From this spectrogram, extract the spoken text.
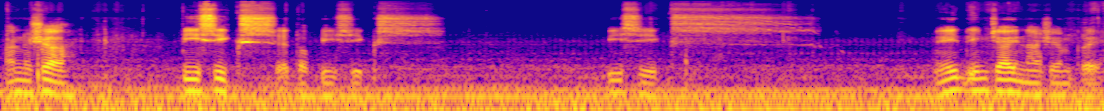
ano siya? P6 ito P6 P6 made in China syempre.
